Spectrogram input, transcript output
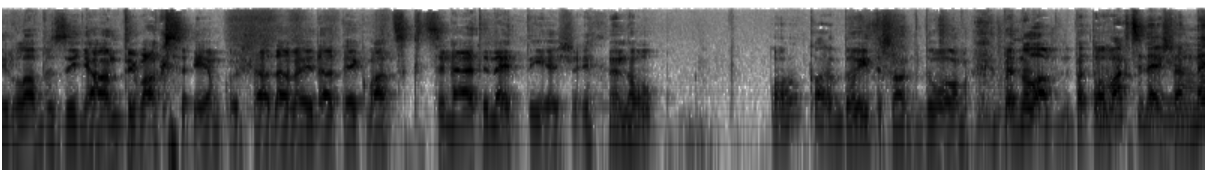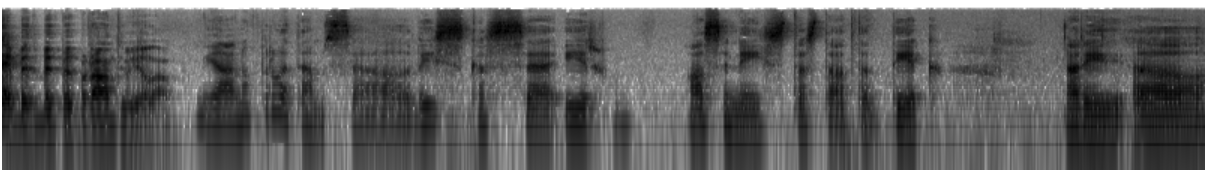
ir laba ziņa antivakseriem, kurš tādā veidā tiek vakcinēti netieši. nu, kāda interesanta doma. Bet, nu, labi, par to vakcinēšanu nē, bet, bet, bet par antivielām. Jā, nu, protams, viss, kas ir asinīs, tas tā tad tiek arī uh,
